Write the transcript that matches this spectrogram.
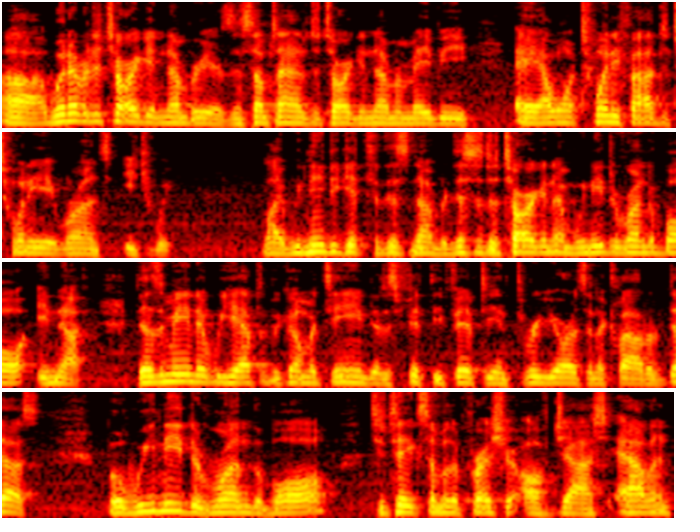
uh, whatever the target number is. And sometimes the target number may be, hey, I want 25 to 28 runs each week. Like we need to get to this number. This is the target number. We need to run the ball enough. Doesn't mean that we have to become a team that is 50 50 and three yards in a cloud of dust, but we need to run the ball to take some of the pressure off Josh Allen,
